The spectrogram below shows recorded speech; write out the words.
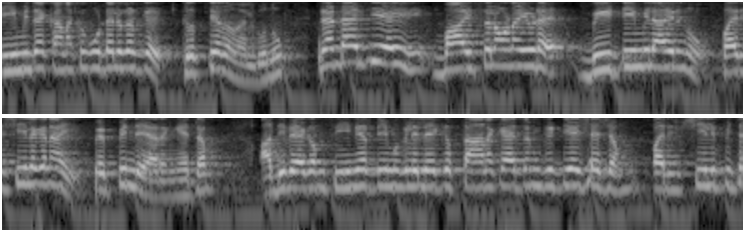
ടീമിന്റെ കണക്കുകൂട്ടലുകൾക്ക് കൃത്യത നൽകുന്നു. രണ്ടായിരത്തി ഏഴിൽ ബാഴ്സലോണയുടെ ബി ടീമിലായിരുന്നു പരിശീലകനായി പെപ്പിന്റെ അരങ്ങേറ്റം. അതിവേഗം സീനിയർ ടീമുകളിലേക്ക് സ്ഥാനക്കയറ്റം കിട്ടിയ ശേഷം പരിശീലിപ്പിച്ച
